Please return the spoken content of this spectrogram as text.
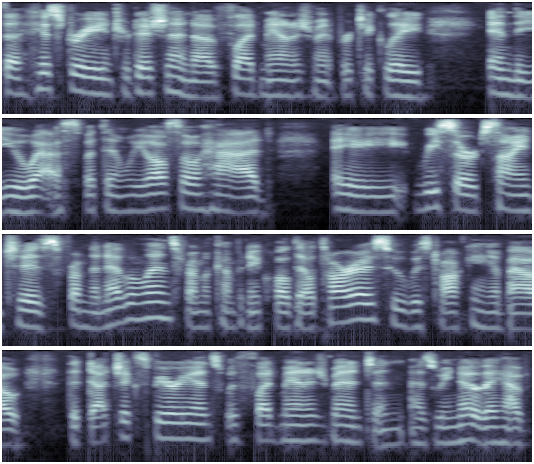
the history and tradition of flood management, particularly in the U.S. But then we also had a research scientist from the Netherlands from a company called Deltares who was talking about the Dutch experience with flood management. And as we know, they have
